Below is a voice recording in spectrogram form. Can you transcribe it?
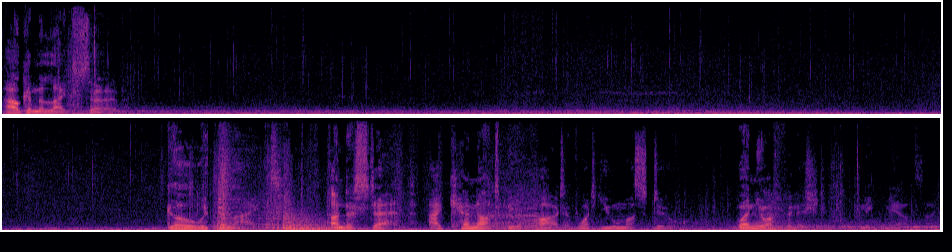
How can the light serve? Go with the light. Understand, I cannot be a part of what you must do. When you are finished, meet me outside.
